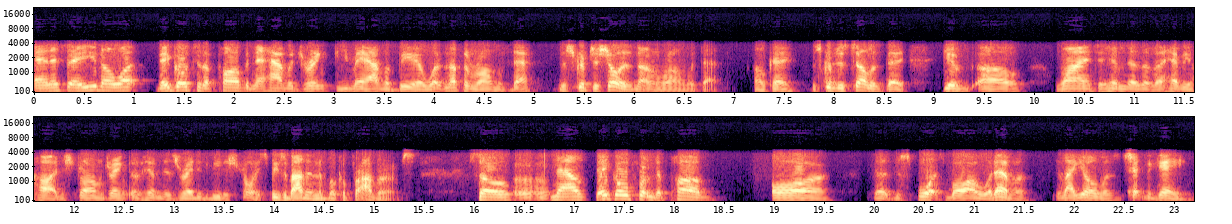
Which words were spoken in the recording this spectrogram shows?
and they say, you know what? They go to the pub and they have a drink. You may have a beer. What? Nothing wrong with that. The scriptures show there's nothing wrong with that. Okay? The scriptures tell us that give uh, wine to him that's of a heavy heart and strong drink of him that's ready to be destroyed. It speaks about it in the book of Proverbs. So Mhm. now they go from the pub or the, the sports bar or whatever. They're like, yo, let's check the game.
